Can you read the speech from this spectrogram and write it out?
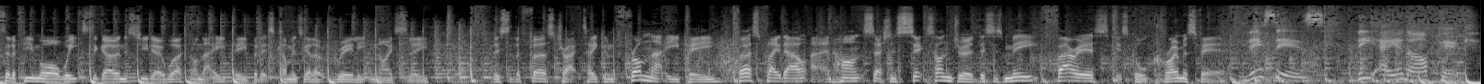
Still a few more weeks to go in the studio working on that EP, but it's coming together really nicely. This is the first track taken from that EP, first played out at Enhanced Session 600. This is me, Farius. It's called Chromosphere. This is the A&R pick.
